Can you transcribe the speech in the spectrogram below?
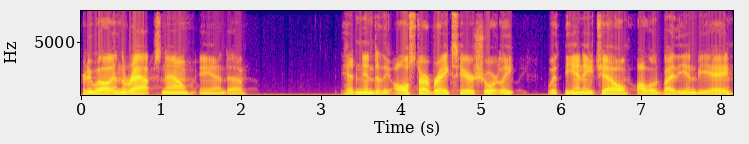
pretty well in the wraps now, and uh, heading into the All Star breaks here shortly with the NHL, followed by the NBA.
